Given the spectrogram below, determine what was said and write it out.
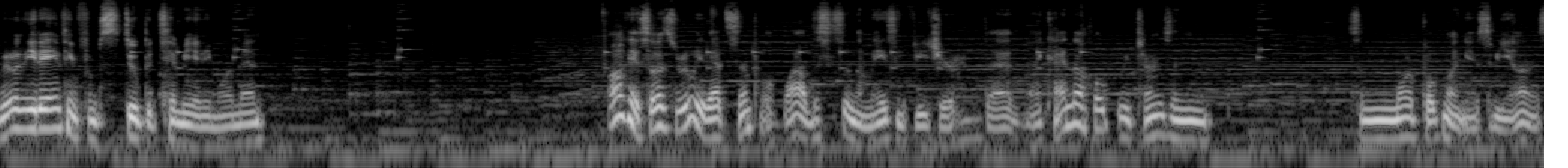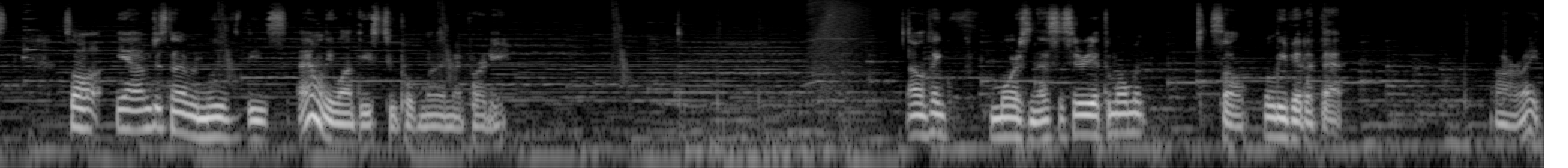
we don't need anything from stupid Timmy anymore, man. Okay, so it's really that simple. Wow, this is an amazing feature that I kind of hope returns in some more Pokemon games, to be honest. So, yeah, I'm just gonna remove these. I only want these two Pokemon in my party. I don't think more is necessary at the moment, so we'll leave it at that. Alright.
